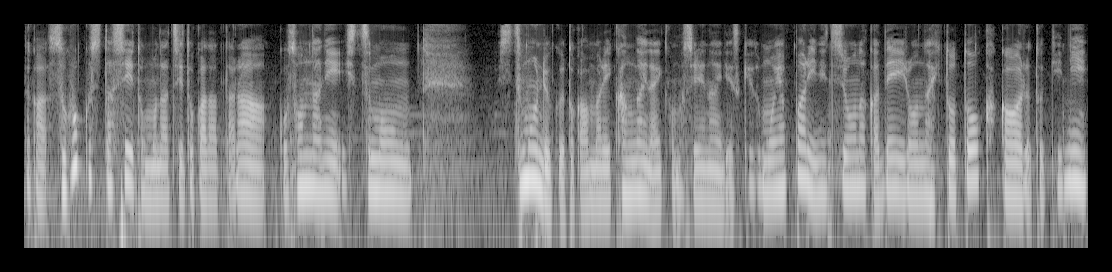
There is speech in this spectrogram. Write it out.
だからすごく親しい友達とかだったらこうそんなに質問質問力とかあんまり考えないかもしれないですけどもやっぱり日常の中でいろんな人と関わる時にやっ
